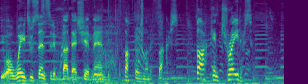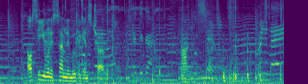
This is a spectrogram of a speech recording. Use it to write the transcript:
You are way too sensitive about that shit, man. Oh, fuck those motherfuckers. Fucking traitors. I'll see you when it's time to move against Charlie. On.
